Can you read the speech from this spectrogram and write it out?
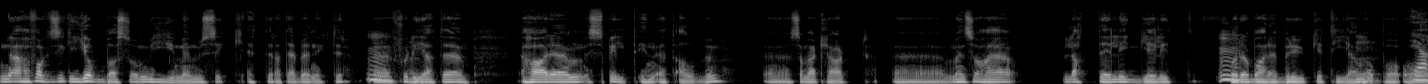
jeg har faktisk ikke jobba så mye med musikk etter at jeg ble nykter. Eh, fordi at eh, jeg har spilt inn et album eh, som er klart, eh, men så har jeg latt det ligge litt for å bare bruke tida nå på å, Ja.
